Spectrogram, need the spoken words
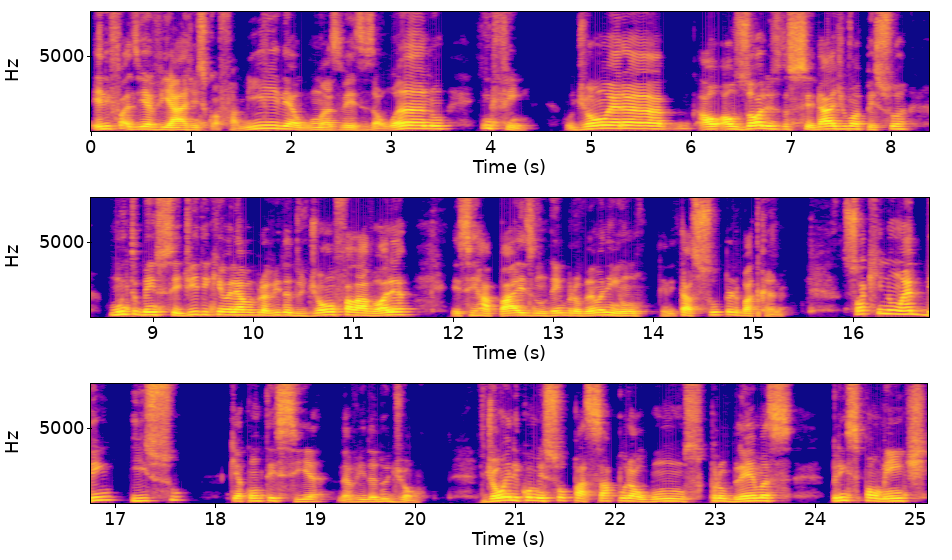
Ele fazia viagens com a família, algumas vezes ao ano, enfim. O John era, aos olhos da sociedade, uma pessoa muito bem sucedido e quem olhava para a vida do John falava: olha, esse rapaz não tem problema nenhum, ele está super bacana. Só que não é bem isso que acontecia na vida do John. John ele começou a passar por alguns problemas, principalmente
